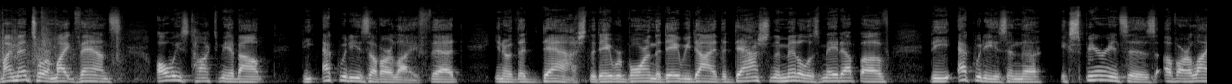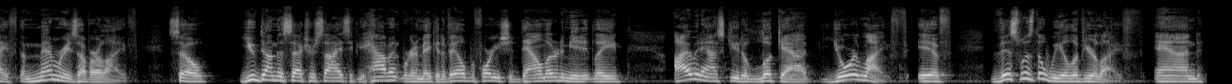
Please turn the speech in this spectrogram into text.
My mentor, Mike Vance, always talked to me about the equities of our life that, you know, the dash, the day we're born, the day we die, the dash in the middle is made up of the equities and the experiences of our life, the memories of our life. So you've done this exercise. If you haven't, we're going to make it available for you. You should download it immediately. I would ask you to look at your life. If this was the wheel of your life and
